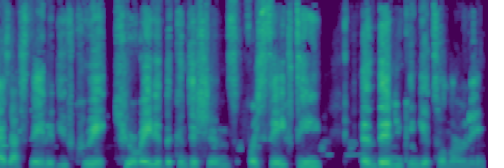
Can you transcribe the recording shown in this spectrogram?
as I stated, you've create curated the conditions for safety, and then you can get to learning.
